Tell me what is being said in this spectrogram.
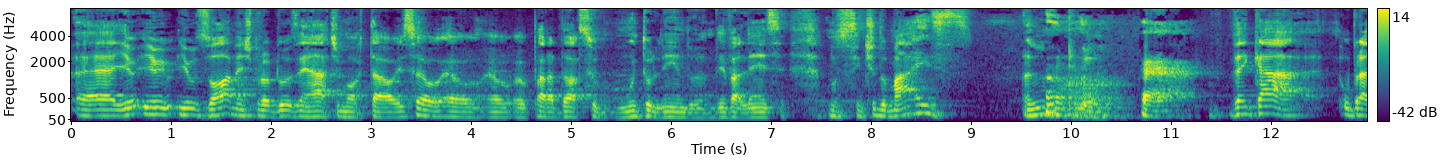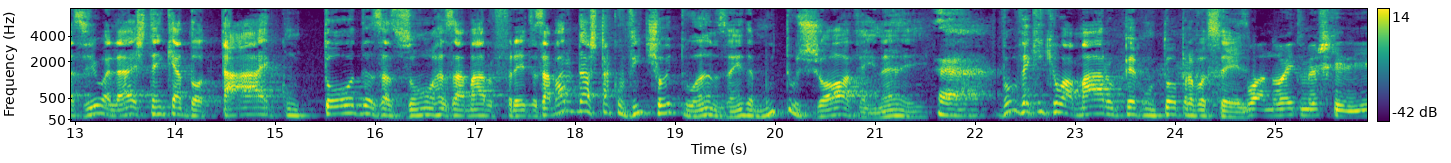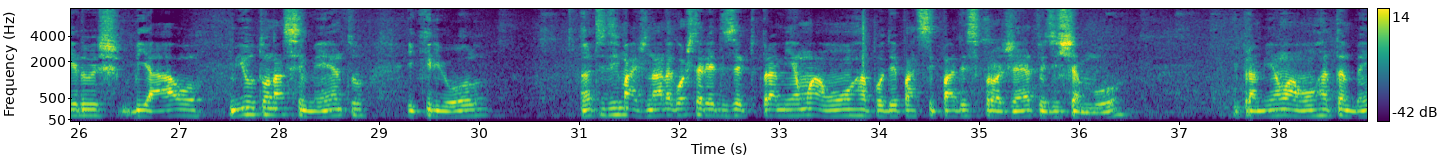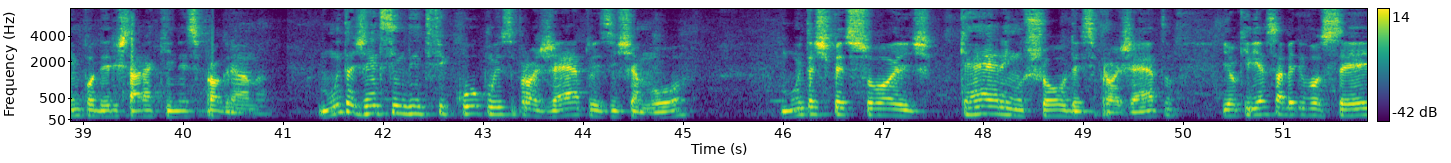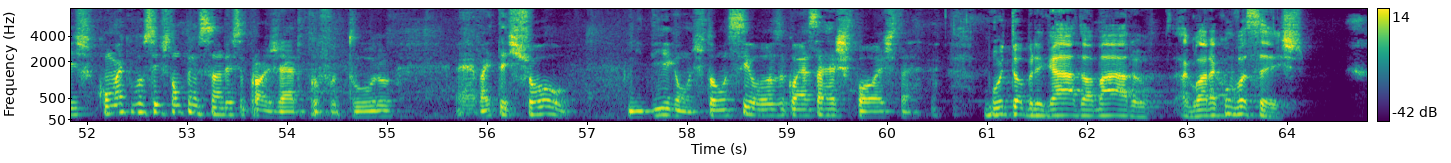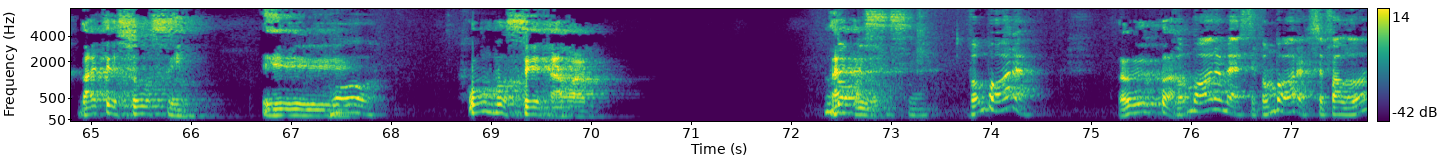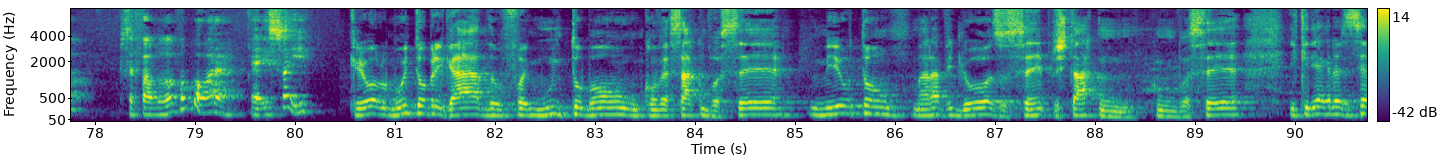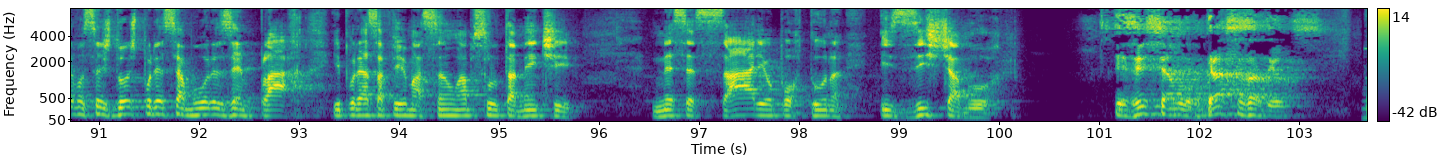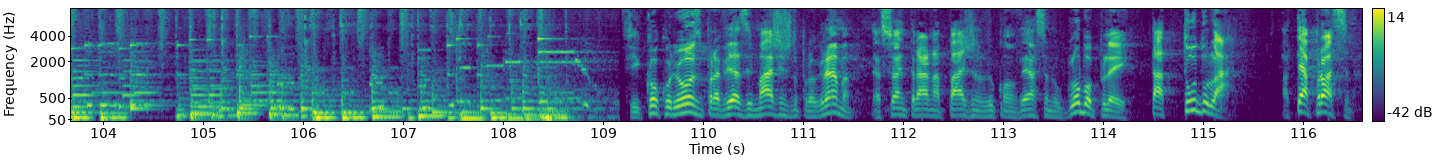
É, e, e, e, os homens produzem arte imortal. Isso é o, é o, é o, é o paradoxo muito lindo, ambivalência, no sentido mais amplo. É. Vem cá, o Brasil, aliás, tem que adotar com todas as honras Amaro Freitas. Amaro acho que está com 28 anos ainda, é muito jovem, né? É. Vamos ver o que, que o Amaro perguntou para vocês. Boa noite, meus queridos Bial, Milton Nascimento e Criolo. Antes de mais nada, gostaria de dizer que para mim é uma honra poder participar desse projeto Existe Amor. E para mim é uma honra também poder estar aqui nesse programa. Muita gente se identificou com esse projeto Existe Amor. Muitas pessoas querem o show desse projeto. E eu queria saber de vocês como é que vocês estão pensando esse projeto para o futuro. É, vai ter show? Me digam, estou ansioso com essa resposta. Muito obrigado, Amaro. Agora é com vocês. Vai ter show sim. E oh. com você, Amaro. Nossa senhora. Vambora! Opa. Vambora, mestre, vambora. Você falou, você falou, vambora. É isso aí. Criolo, muito obrigado. Foi muito bom conversar com você. Milton, maravilhoso sempre estar com, com você. E queria agradecer a vocês dois por esse amor exemplar e por essa afirmação absolutamente necessária e oportuna. Existe amor. Existe amor, graças a Deus. Ficou curioso para ver as imagens do programa? É só entrar na página do Conversa no Globoplay. Tá tudo lá. Até a próxima!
